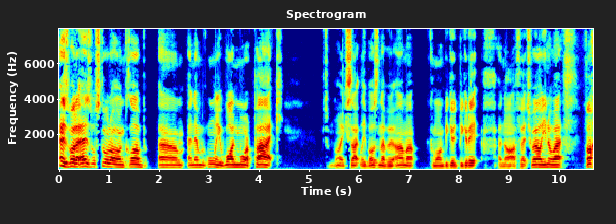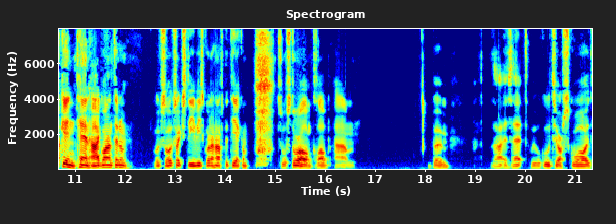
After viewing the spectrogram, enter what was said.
it is what it is. We'll store all on club, um, and then we've only one more pack, which I'm not exactly buzzing about, am I? Come on, be good, be great. And not a Fitch. Well, you know what? Fucking Ten Hag wanted him. Looks looks like Stevie's gonna have to take him. So we'll store all on club. Um, boom. That is it. We will go to our squad.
